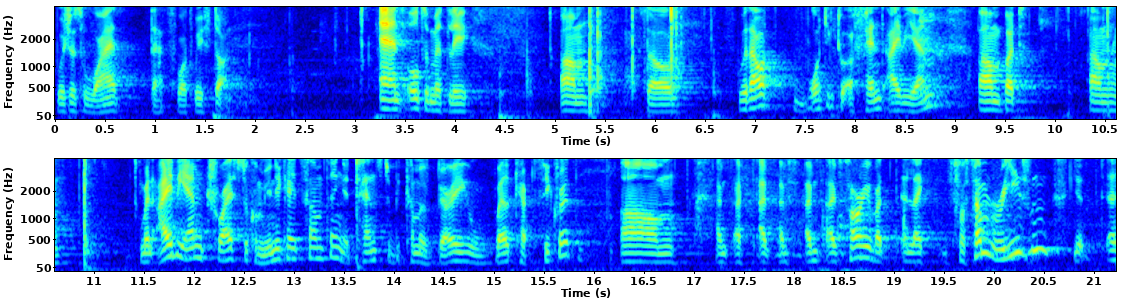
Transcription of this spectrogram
which is why that's what we've done. And ultimately, um, so without wanting to offend IBM, um, but um, when IBM tries to communicate something, it tends to become a very well-kept secret. Um, I'm, I, I'm, sorry, but uh, like for some reason, you, uh,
